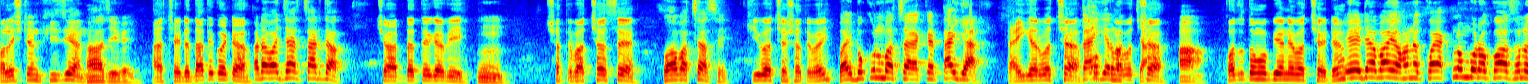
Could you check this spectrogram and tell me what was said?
হলিস্টান ফিজিয়ান? হ্যাঁ জি ভাই। আচ্ছা এটা দাঁতে কয়টা? এটা ভাই চার চার দাঁত। চার দাঁতের গাবি হুম। সাথে বাচ্চা আছে? পোয়া বাচ্চা আছে। কি বাচ্চা সাথে ভাই? ভাই বকুন বাচ্চা একটা টাইগার। টাইগার বাচ্চা? টাইগার বাচ্চা। হ্যাঁ। কততম বিয়ানে বাচ্চা এটা? এটা ভাই অনেক কয়েক নম্বর কস হলো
